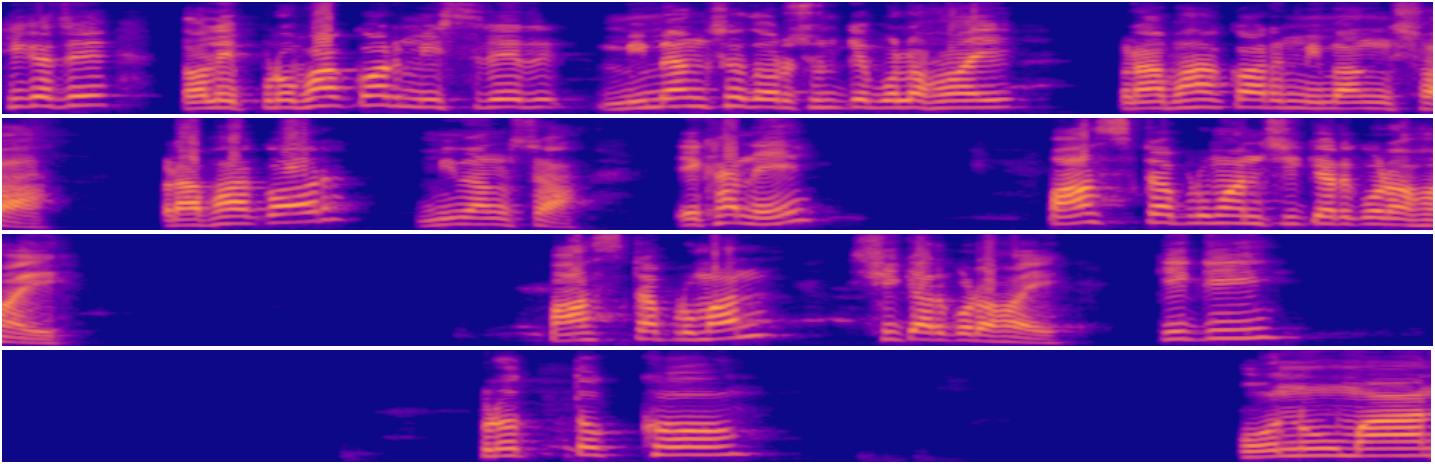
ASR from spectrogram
ঠিক আছে? তাহলে প্রভাকর মিশ্রের মীমাংসা দর্শনকে বলা হয় প্রাভাকর মীমাংসা প্রাভাকর মীমাংসা। এখানে পাঁচটা প্রমাণ স্বীকার করা হয়। পাঁচটা প্রমাণ স্বীকার করা হয়। কি কি? প্রত্যক্ষ, অনুমান,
